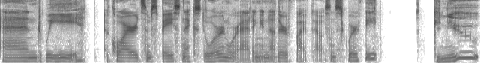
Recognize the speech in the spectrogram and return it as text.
And we acquired some space next door and we're adding another 5,000 square feet. Can you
